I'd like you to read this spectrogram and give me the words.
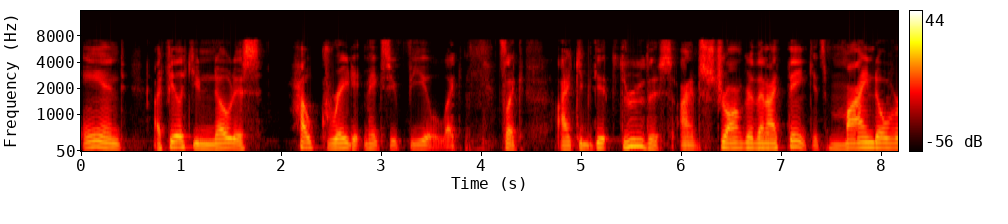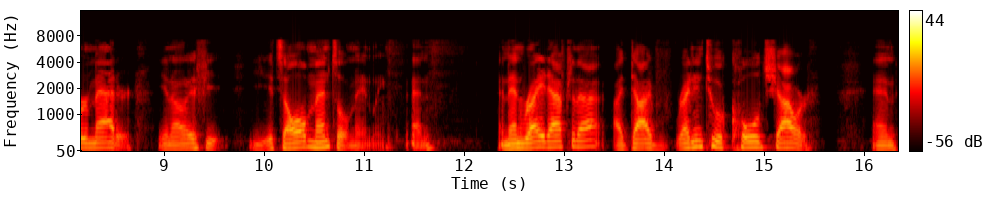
And I feel like you notice how great it makes you feel. Like, it's like, I can get through this. I'm stronger than I think. It's mind over matter. You know, if you, it's all mental mainly. And, and then right after that, I dive right into a cold shower and,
